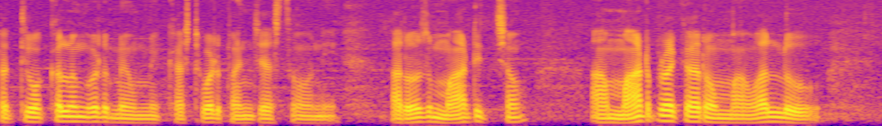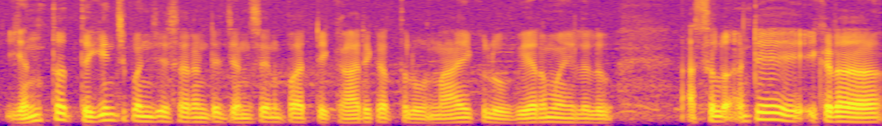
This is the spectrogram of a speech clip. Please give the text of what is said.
ప్రతి ఒక్కళ్ళం కూడా మేము మీకు కష్టపడి పనిచేస్తామని ఆ రోజు మాట ఇచ్చాం ఆ మాట ప్రకారం మా వాళ్ళు ఎంత తెగించి పనిచేశారంటే జనసేన పార్టీ కార్యకర్తలు నాయకులు వీర మహిళలు. అసలు అంటే ఇక్కడ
